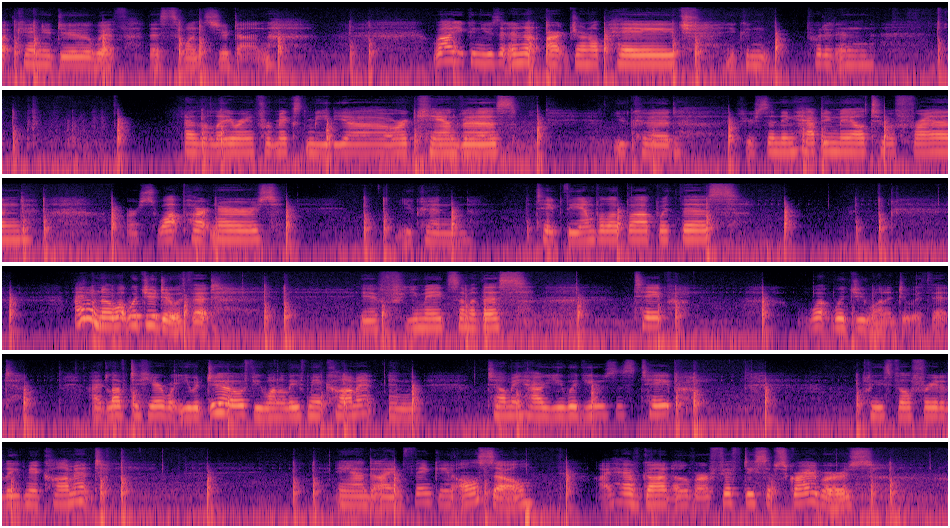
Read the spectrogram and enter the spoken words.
What can you do with this once you're done? Well, you can use it in an art journal page. You can put it in as a layering for mixed media or a canvas. You could, if you're sending happy mail to a friend, or swap partners. You can tape the envelope up with this. I don't know, what would you do with it? If you made some of this tape, what would you want to do with it? I'd love to hear what you would do if you want to leave me a comment and tell me how you would use this tape. Please feel free to leave me a comment. And I'm thinking also, I have gone over 50 subscribers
